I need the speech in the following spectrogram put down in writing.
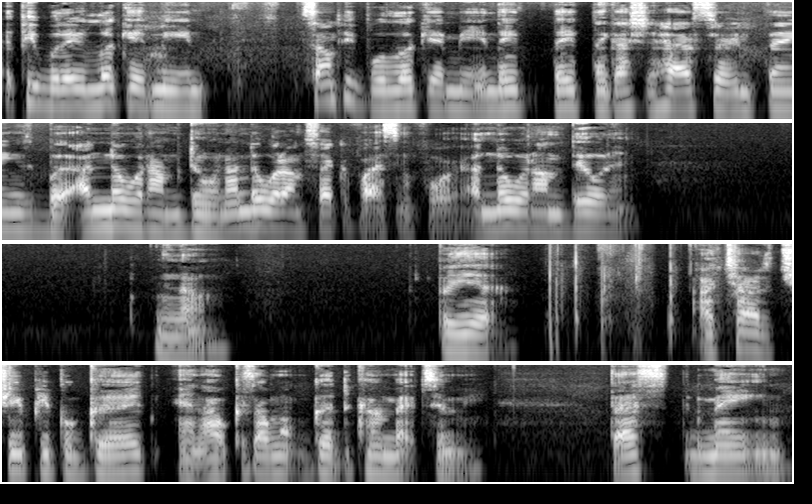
Like people, they look at me and some people look at me and they, they think I should have certain things, but I know what I'm doing. I know what I'm sacrificing for. I know what I'm building. You know. But yeah, I try to treat people good, and I, because I, I want good to come back to me. That's the main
